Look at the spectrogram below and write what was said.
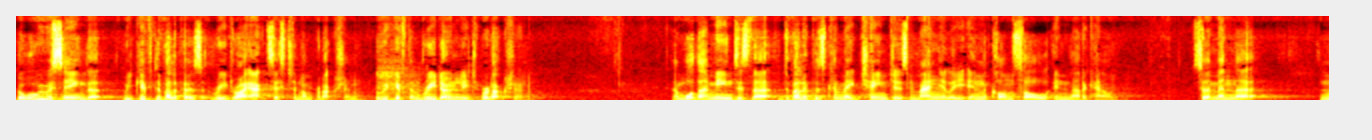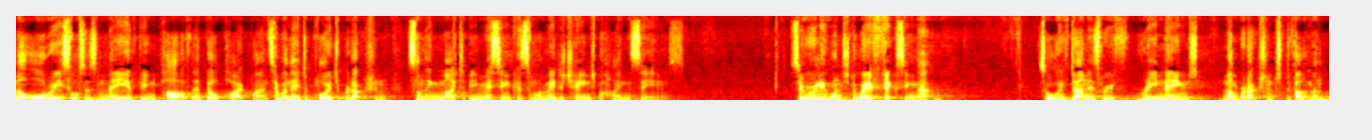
But what we were seeing that we give developers read-write access to non-production, but we give them read-only to production. And what that means is that developers can make changes manually in the console in that account. So it meant that not all resources may have been part of their build pipeline. So when they deploy to production, something might have been missing because someone made a change behind the scenes. So we really wanted a way of fixing that. So what we've done is we've renamed non-production to development.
